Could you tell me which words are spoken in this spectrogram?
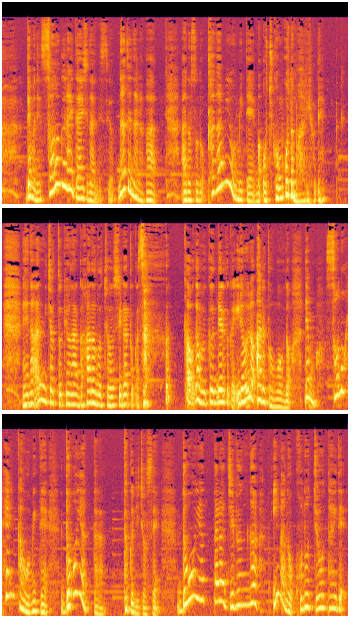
でもねそのぐらい大事なんですよ。なぜならばあのその鏡を見て、まあ、落ち込むこともあるよね。え何にちょっと今日なんか肌の調子がとかさ 顔がむくんでるとかいろいろあると思うの。でもその変化を見てどうやったら特に女性どうやったら自分が今のこの状態で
